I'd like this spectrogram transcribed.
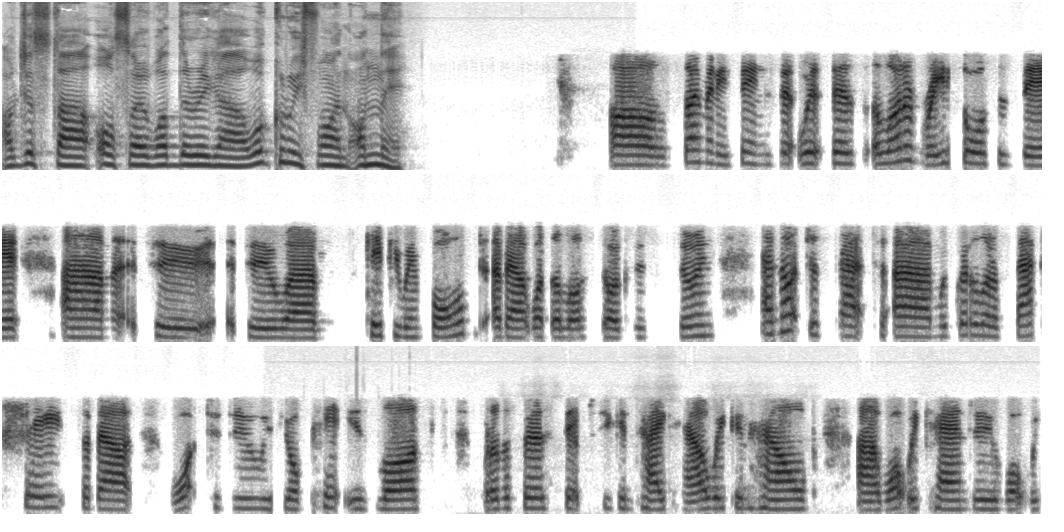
I'm just uh, also wondering, uh, what could we find on there? Oh, so many things. There's a lot of resources there um, to to um, keep you informed about what the Lost Dogs is doing, and not just that. Um, we've got a lot of fact sheets about what to do if your pet is lost. What are the first steps you can take? How we can help? Uh, what we can do? What we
